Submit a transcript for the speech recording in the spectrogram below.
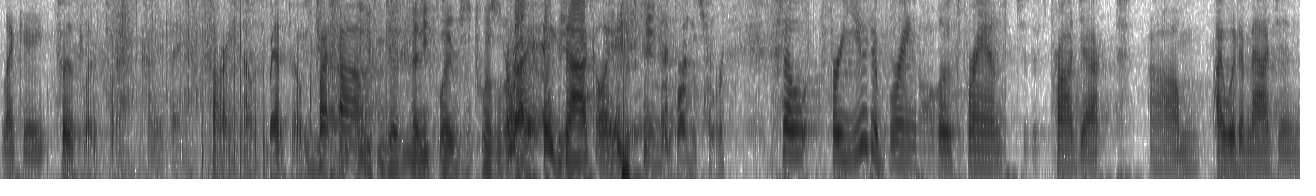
Like a Twizzler twist kind of thing. Sorry, that was a bad joke. You, but can, um, you can get many flavors of Twizzler. Right, in this- exactly. In this candy department store. so for you to bring all those brands to this project, um, I would imagine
